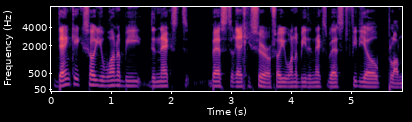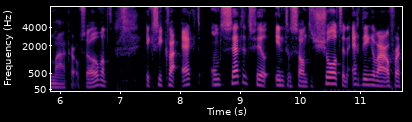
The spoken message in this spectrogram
denk ik, so you wanna be the next best regisseur of so you wanna be the next best videoplanmaker of zo. Want ik zie qua act ontzettend veel interessante shots en echt dingen waarover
